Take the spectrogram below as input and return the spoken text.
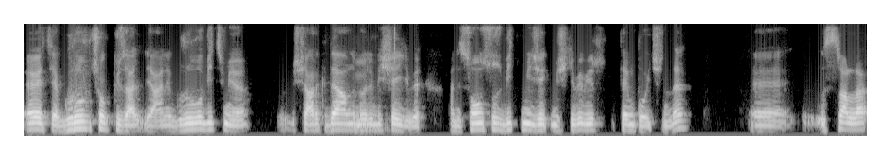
Evet ya groove çok güzel. Yani groove'u bitmiyor. Şarkı devamlı Hmm. böyle bir şey gibi. Hani sonsuz bitmeyecekmiş gibi bir tempo içinde. Ee, ısrarla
